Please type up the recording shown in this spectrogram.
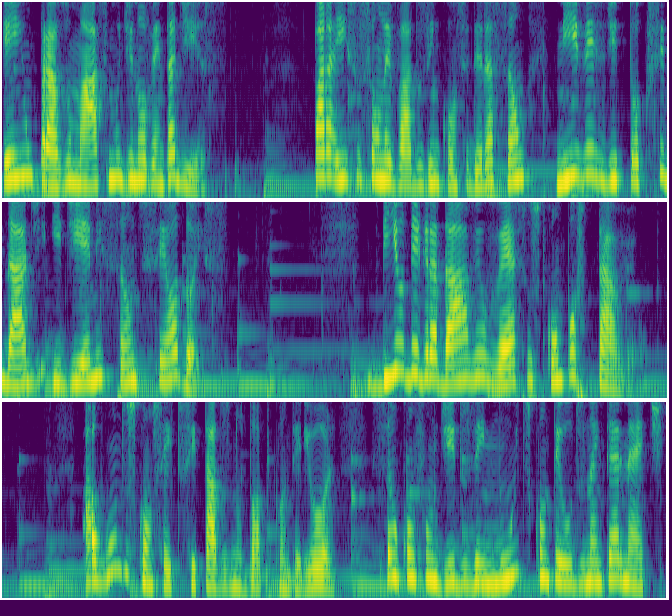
em um prazo máximo de 90 dias. Para isso, são levados em consideração níveis de toxicidade e de emissão de CO2. Biodegradável versus compostável. Alguns dos conceitos citados no tópico anterior são confundidos em muitos conteúdos na internet.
